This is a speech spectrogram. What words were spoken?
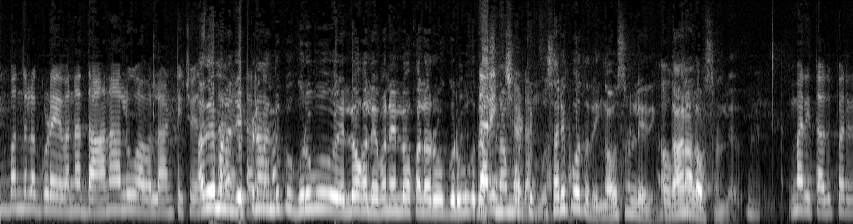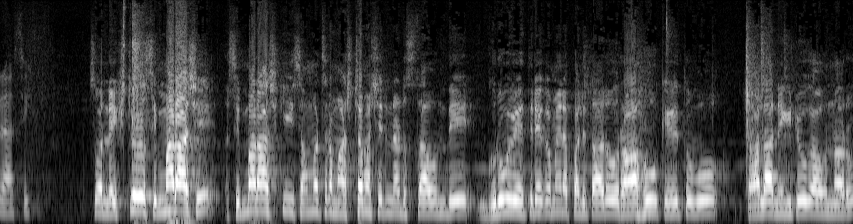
ఇబ్బందులకు కూడా ఏమైనా దానాలు అలాంటివి అదే మనం చెప్పినాం ఎందుకు గురువు ఎల్లో లెవెన్ ఎల్లో కలర్ గురువుకు దక్షిణామూర్తి సరిపోతుంది ఇంకా అవసరం లేదు దానాలు అవసరం లేదు. మరి తదుపరి రాశి? సో నెక్స్ట్ సింహరాశి. సింహరాశికి ఈ సంవత్సరం అష్టమ శని నడుస్తూ ఉంది. గురువు వ్యతిరేకమైన ఫలితాలు రాహు కేతువు చాలా నెగిటివ్గా ఉన్నారు.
